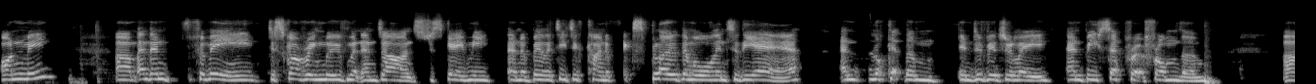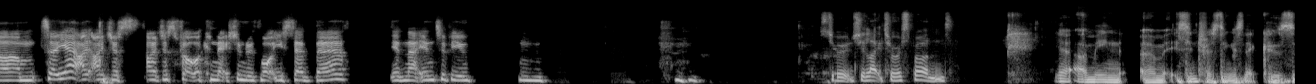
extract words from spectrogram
on me. Um, and then for me, discovering movement and dance just gave me an ability to kind of explode them all into the air and look at them individually and be separate from them. Um, so yeah, I, I, just I just felt a connection with what you said there in that interview. Mm. Stuart, would you like to respond? Yeah, I mean, um, it's interesting, isn't it? Because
